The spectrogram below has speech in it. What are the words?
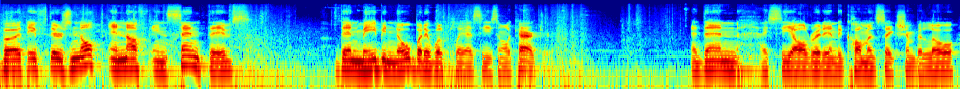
But if there's not enough incentives, then maybe nobody will play a seasonal character. And then I see already in the comment section below,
